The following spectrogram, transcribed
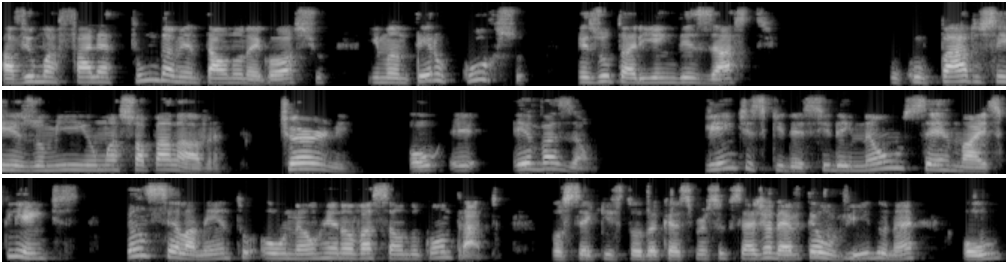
havia uma falha fundamental no negócio e manter o curso resultaria em desastre. O culpado se resumia em uma só palavra: churn ou evasão. Clientes que decidem não ser mais clientes, cancelamento ou não renovação do contrato. Você que estuda Customer Success já deve ter ouvido, né? Ou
